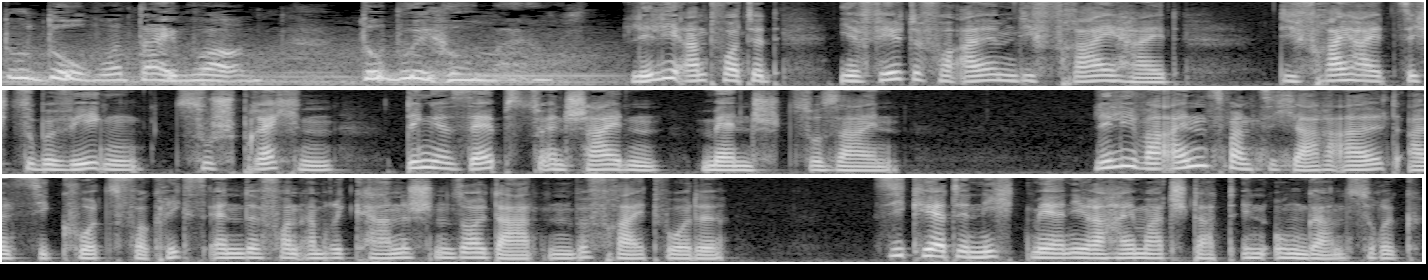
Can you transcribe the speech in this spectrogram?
to do what I want, to be human. Lilly antwortet, ihr fehlte vor allem die Freiheit, die Freiheit, sich zu bewegen, zu sprechen, Dinge selbst zu entscheiden, Mensch zu sein. Lilly war 21 Jahre alt, als sie kurz vor Kriegsende von amerikanischen Soldaten befreit wurde. Sie kehrte nicht mehr in ihre Heimatstadt in Ungarn zurück,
